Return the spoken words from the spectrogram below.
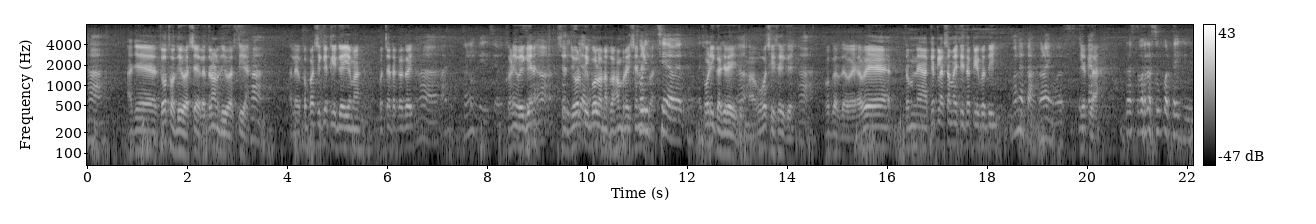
હા. આજે ચોથો દિવસ છે એટલે ત્રણ દિવસ થયા. એટલે કપાસી કેટલી ગઈ એમાં? પચાસ ટકા ગઈ? ઘણી વહી ગઈ ને? છે જોરથી બોલો ને સંભળાય છે નહીં થોડીક થોડીક જ રહી ટૂંકમાં ઓછી થઈ ગઈ. હા. વગર દવાએ હવે તમને આ કેટલા સમયથી તકલીફ હતી? મને તો ઘણા વર્ષ. કેટલા? દસ વર્ષ ઉપર થઈ ગયું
